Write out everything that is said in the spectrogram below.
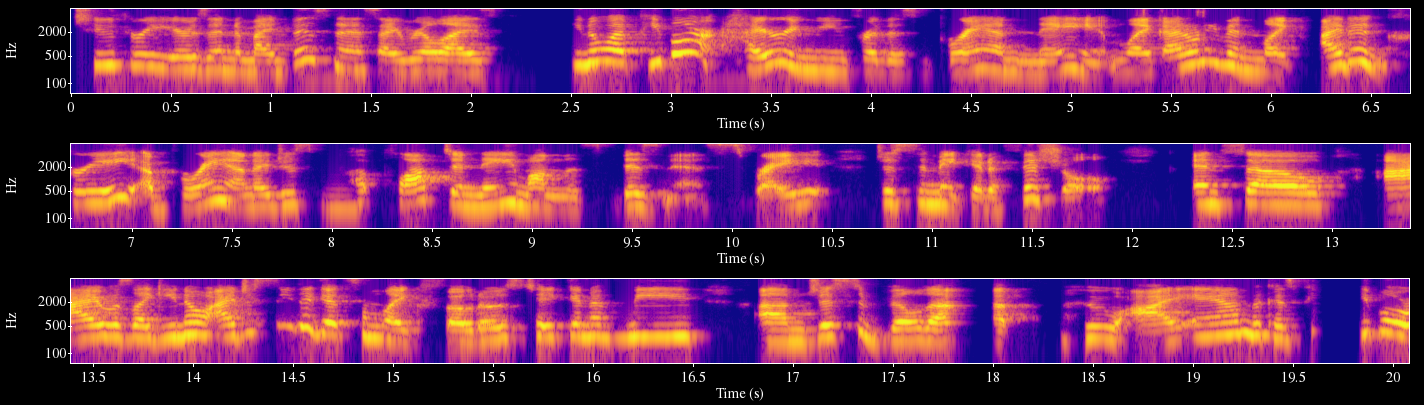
two, three years into my business, I realized, you know what, people aren't hiring me for this brand name. Like, I don't even like, I didn't create a brand. I just p- plopped a name on this business, right? Just to make it official. And so I was like, you know, I just need to get some like photos taken of me um, just to build up who I am because people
